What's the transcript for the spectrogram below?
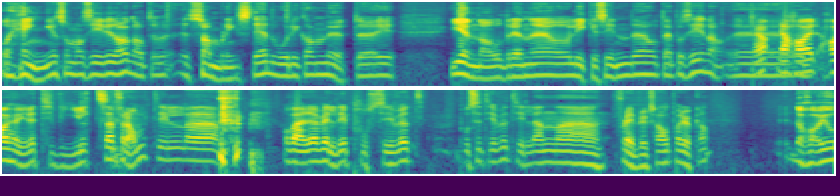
å henge, som man sier i dag. Et samlingssted hvor de kan møte jevnaldrende og likesinnede, holdt jeg på å si. Da. Ja, jeg har, har Høyre tvilt seg fram til uh, å være veldig positive, positive til en uh, flerbrukshall på Rjukan? Det har jo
